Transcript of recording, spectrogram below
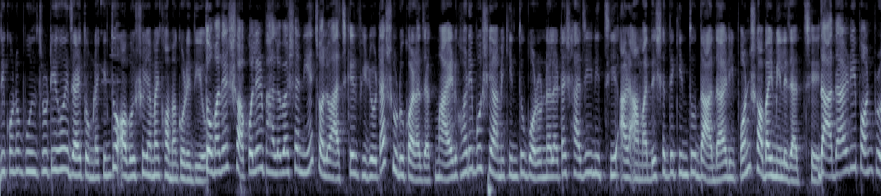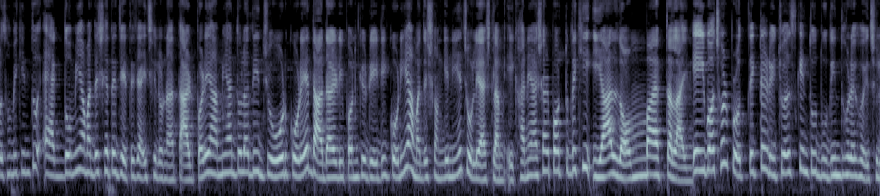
যদি কোনো ভুল ত্রুটি হয়ে যায়, তোমরা কিন্তু অবশ্যই আমায় ক্ষমা করে দিও। তোমাদের সকলের ভালোবাসা নিয়ে চলো, আজকের ভিডিওটা শুরু করা যাক। মায়ের ঘরে বসে আমি কিন্তু বরণডালাটা সাজিয়ে নিচ্ছি, আর আমাদের সাথে কিন্তু দাদা, রিপন সবাই মিলে যাচ্ছে। দাদা, রিপন প্রথমে কিন্তু একদমই আমাদের সাথে যেতে চাইছিল না। তারপরে আমি আর দোলাদি জোর করে দাদা, রিপনকে রেডি করিয়ে আমাদের সঙ্গে নিয়ে চলে আসলাম। এখানে আসার পর তো দেখি, ইয়া, লম্বা একটা লাইন এই বছর প্রত্যেকটা রিচুয়ালস কিন্তু দুদিন ধরে হয়েছিল।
